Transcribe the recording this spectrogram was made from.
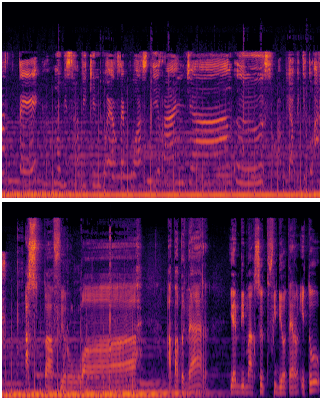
RT. Nu bisa bikin Bu RT puas di ranjang. Eh, sok api-api gitu ah. Astagfirullah. Apa benar yang dimaksud video terong itu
